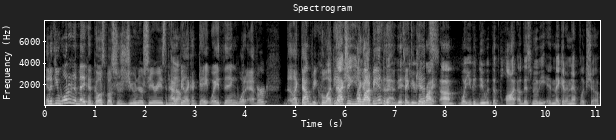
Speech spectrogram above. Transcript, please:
And if you wanted to make a Ghostbusters Junior series and have Yeah. it be like a gateway thing, whatever, like that would be a cool idea. Actually, you know Like, what? I'd be into that. The- the- Take the kids. you're right. Um, what you could do with the plot of this movie is make it a Netflix show,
